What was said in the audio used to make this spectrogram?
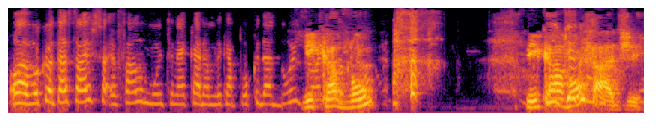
Ó, vou contar só a história. Eu falo muito, né, caramba? Daqui a pouco dá duas Fica horas. Bom. Fica à vontade.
